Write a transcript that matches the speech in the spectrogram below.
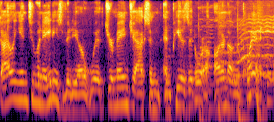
dialing into an 80s video with Jermaine Jackson and Pia Zadora on another planet.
